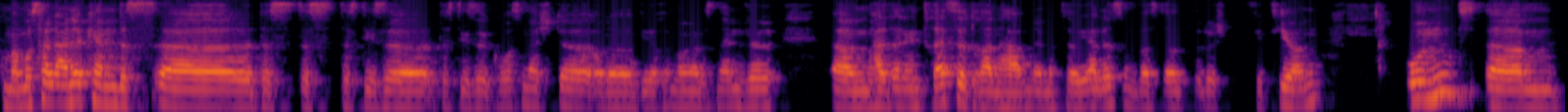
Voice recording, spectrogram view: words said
man muss halt anerkennen, dass, äh, dass, dass, dass, diese, dass diese Großmächte oder wie auch immer man das nennen will, ähm, halt ein Interesse dran haben, ein materielles und was dadurch profitieren. Und ähm,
